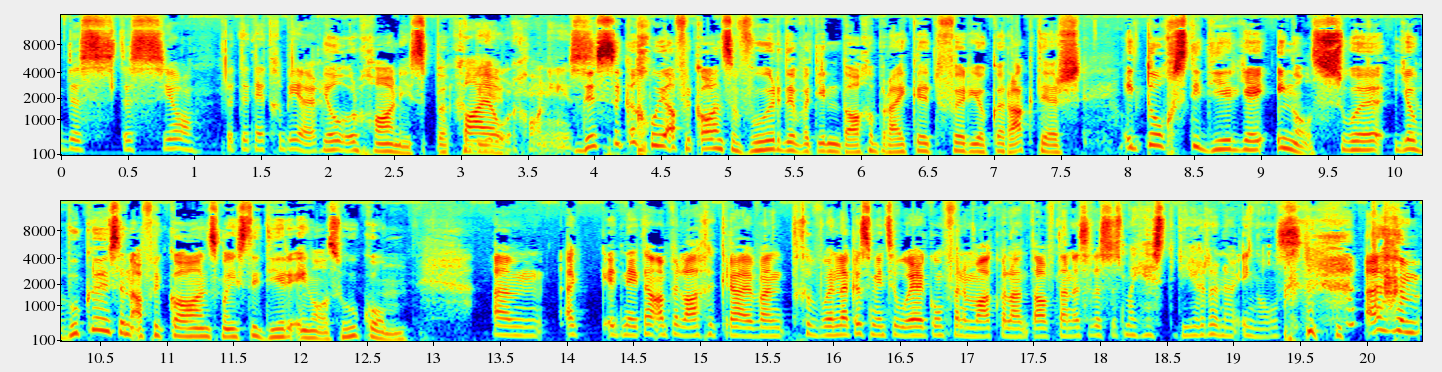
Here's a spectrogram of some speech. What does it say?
dis dis ja, dit het net gebeur. Heel organies gebeur. Baie organies. Dis sulke goeie Afrikaanse woorde wat jy vandag gebruik het vir jou karakters en tog studeer jy Engels. So jou ja. boeke is in Afrikaans, maar jy studeer Engels. Hoekom? Ehm um, ek het net nou amper lag gekry want gewoonlik as mense hoor ek kom van 'n Makwaland af dan is hulle soos maar jy studeer dan nou Engels. Ehm um,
